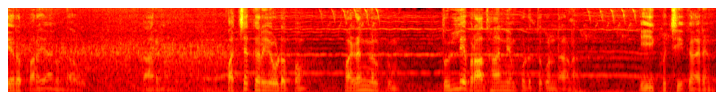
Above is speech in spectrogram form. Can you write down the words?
ഏറെ പറയാനുണ്ടാവും. കാരണം പച്ചക്കറിയോടൊപ്പം പഴങ്ങൾക്കും തുല്യ പ്രാധാന്യം കൊടുത്തുകൊണ്ടാണ് ഈ കൊച്ചിക്കാരൻ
